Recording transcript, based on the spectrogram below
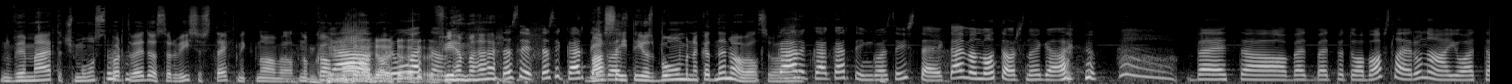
Nu, vienmēr taču mūsu sporta veidos ar visus tehniku novēlt. Nu, Jā, protams. Vienmēr. Tas ir, tas ir kārtīgos. Basītī uz bumbu nekad nenovelc. vai Kar, ne? kā kartīgos izteikti. Tā man motors negāja. Bet, bet, bet par to bobslēju runājot,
